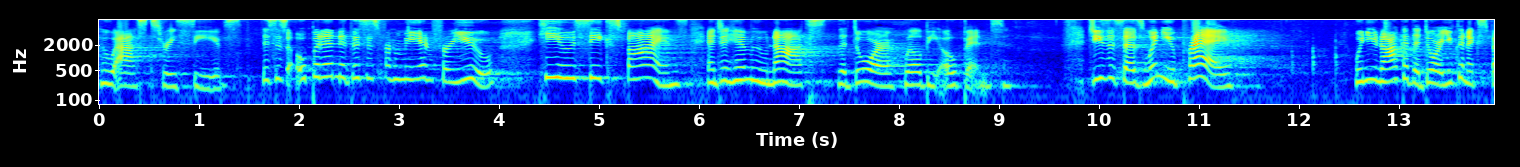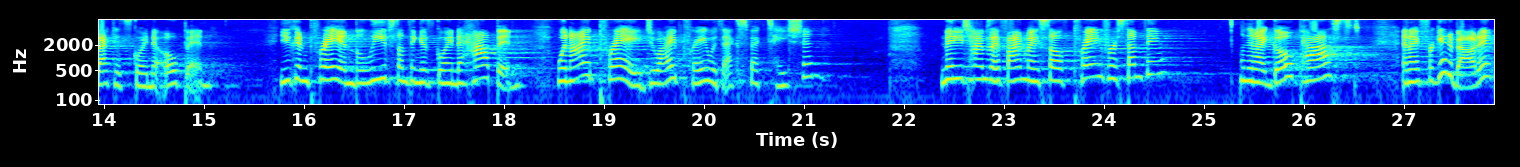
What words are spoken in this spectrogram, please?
who asks receives. This is open ended. This is for me and for you. He who seeks finds, and to him who knocks, the door will be opened. Jesus says, When you pray, when you knock at the door, you can expect it's going to open. You can pray and believe something is going to happen. When I pray, do I pray with expectation? Many times I find myself praying for something, and then I go past and I forget about it,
